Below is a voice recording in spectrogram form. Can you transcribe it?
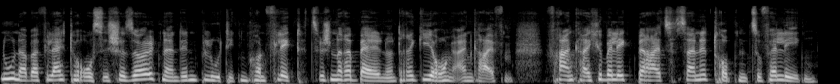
nun aber vielleicht russische Söldner in den blutigen Konflikt zwischen Rebellen und Regierung eingreifen. Frankreich überlegt bereits, seine Truppen zu verlegen.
